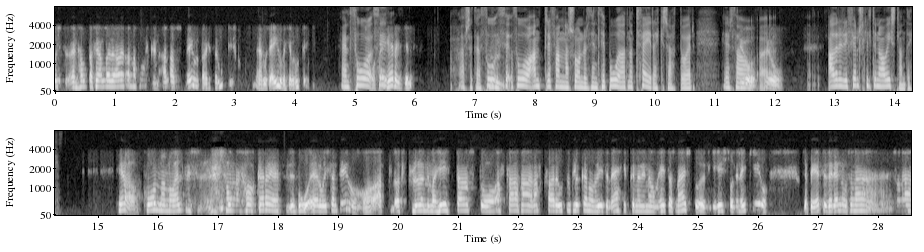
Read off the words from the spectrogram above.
veist, en halda fjallaði að annar fólk en annars meðum við bara ekki að vera úti sko. en þú veist, eigum ekki að vera úti. En þú, þið, engin... afsakað, þú, mm. þið, þú og Andri Fannarsonur þinn, þið búið þarna tveir ekki satt og er, er þá jú, jú. aðrir í fjölskyldinu á Íslandi Já, konan og eldri svona okkar er, er á Íslandi og, all, all plönum að hittast og allt það, það er allt farið út úr glukkan og við veitum ekkert hvernig við náum að hittast næst og við erum ekki hist svolítið leiki og það betur fyrir enn og svona, svona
